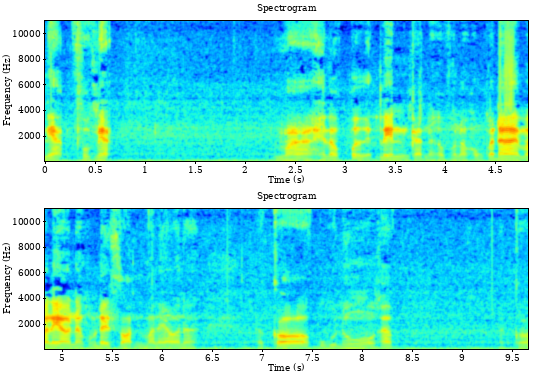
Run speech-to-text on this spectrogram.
เนี่ยพวกเนี้ยมาให้เราเปิดเล่นกันนะครับผมนะผมก็ได้มาแล้วนะ ผมได้ซอนมาแล้วนะ แล้วก็บูโน่ครับ แล้วก็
